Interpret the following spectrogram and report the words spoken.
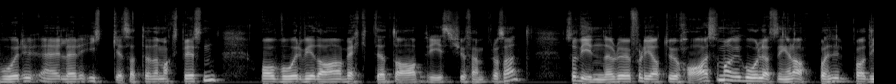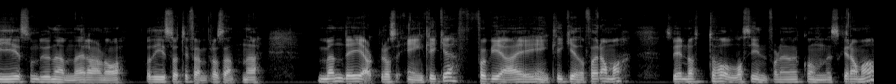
hvor, eller ikke sette den maksprisen, og hvor vi da vektet da pris 25% Så vinner du fordi at du har så mange gode løsninger da, på, på de som du nevner her nå, på de 75 prosentene. Men det hjelper oss egentlig ikke, for vi er egentlig ikke innenfor ramma. Så vi er nødt til å holde oss innenfor den økonomiske ramma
